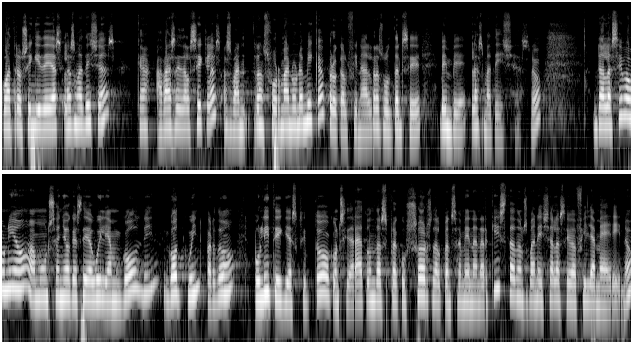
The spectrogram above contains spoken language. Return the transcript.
quatre o cinc idees les mateixes que a base dels segles es van transformant una mica, però que al final resulten ser ben bé les mateixes. No? De la seva unió amb un senyor que es deia William Goldwyn, Godwin, perdó, polític i escriptor, considerat un dels precursors del pensament anarquista, doncs va néixer la seva filla Mary. No?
